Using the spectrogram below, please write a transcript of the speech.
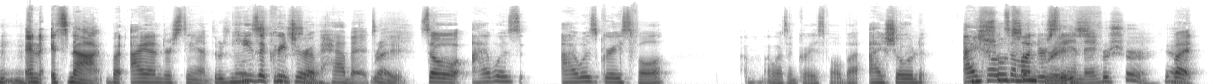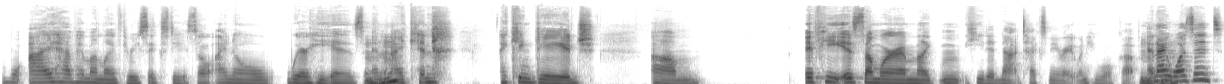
Mm-mm. and it's not. But I understand. There's no He's a creature of habit. right So I was, I was graceful. I wasn't graceful, but I showed, I You showed, some, grace, understanding. for sure yeah. But I have him on Life360, so I know where he is, and Mhm. I can, I can gauge, um, if he is somewhere. I'm like, mm, he did not text me right when he woke up, and I Mhm. wasn't.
